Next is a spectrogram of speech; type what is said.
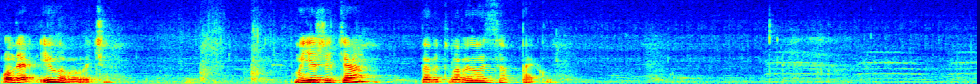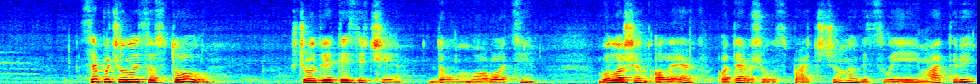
Олег Ігоровича моє життя перетворилося в пекло. Все почалося з того, що у 2002 році Волошин Олег одержав у спадщину від своєї матері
